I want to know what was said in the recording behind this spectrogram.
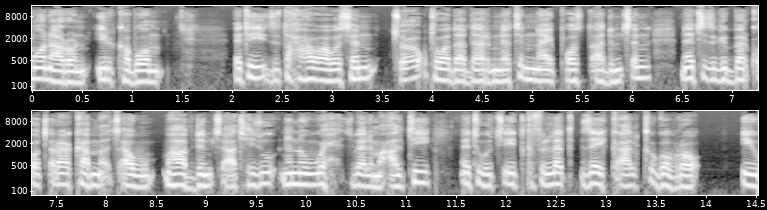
ሞናሮን ይርከብዎም እቲ ዝተሓዋወሰን ፅዑቕ ተወዳዳርነትን ናይ ፖስጣ ድምፅን ነቲ ዝግበር ቆፀራ ካብ ምዕፃው ምሃብ ድምፂ ኣትሒዙ ንንውሕ ዝበለ መዓልቲ እቲ ውፅኢት ክፍለጥ ዘይከኣል ክገብሮ እዩ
